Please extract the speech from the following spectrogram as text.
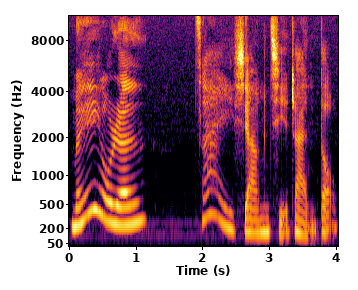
没有人再想起战斗。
